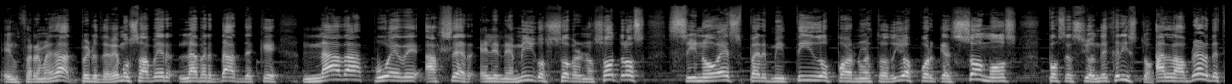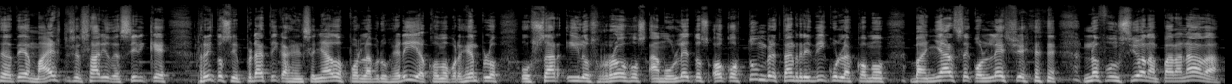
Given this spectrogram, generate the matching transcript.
enfermedad. Pero debemos saber la verdad de que nada puede hacer el enemigo sobre nosotros si no es permitido por nuestro Dios porque somos posesión de Cristo. Al hablar de este tema es necesario decir que ritos y prácticas enseñados por la brujería, como por ejemplo usar hilos rojos, amuletos o costumbres tan ridículas como bañarse con leche, no funcionan para nada.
